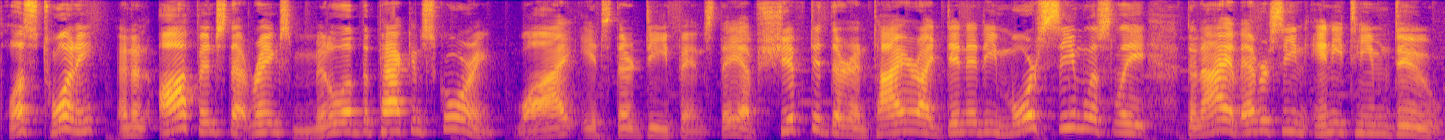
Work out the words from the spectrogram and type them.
plus 20, and an offense that ranks middle of the pack in scoring. Why? It's their defense. They have shifted their entire identity more seamlessly than I have ever seen any team do.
